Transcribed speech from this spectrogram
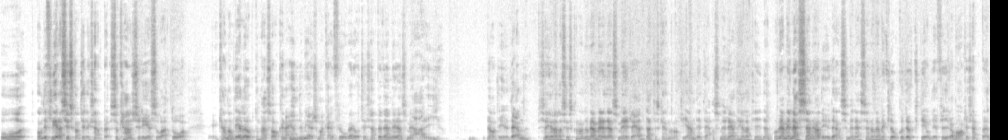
Och om det är flera syskon till exempel så kanske det är så att då kan de dela upp de här sakerna ännu mer. Så man kan ju fråga då till exempel vem är den som är arg? Ja, det är den, säger alla syskonen. Då vem är det den som är rädd att det ska hända något igen? Det är den som är rädd hela tiden. Och vem är ledsen? Ja, det är ju den som är ledsen. Och vem är klok och duktig? Om det är fyra barn till exempel.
